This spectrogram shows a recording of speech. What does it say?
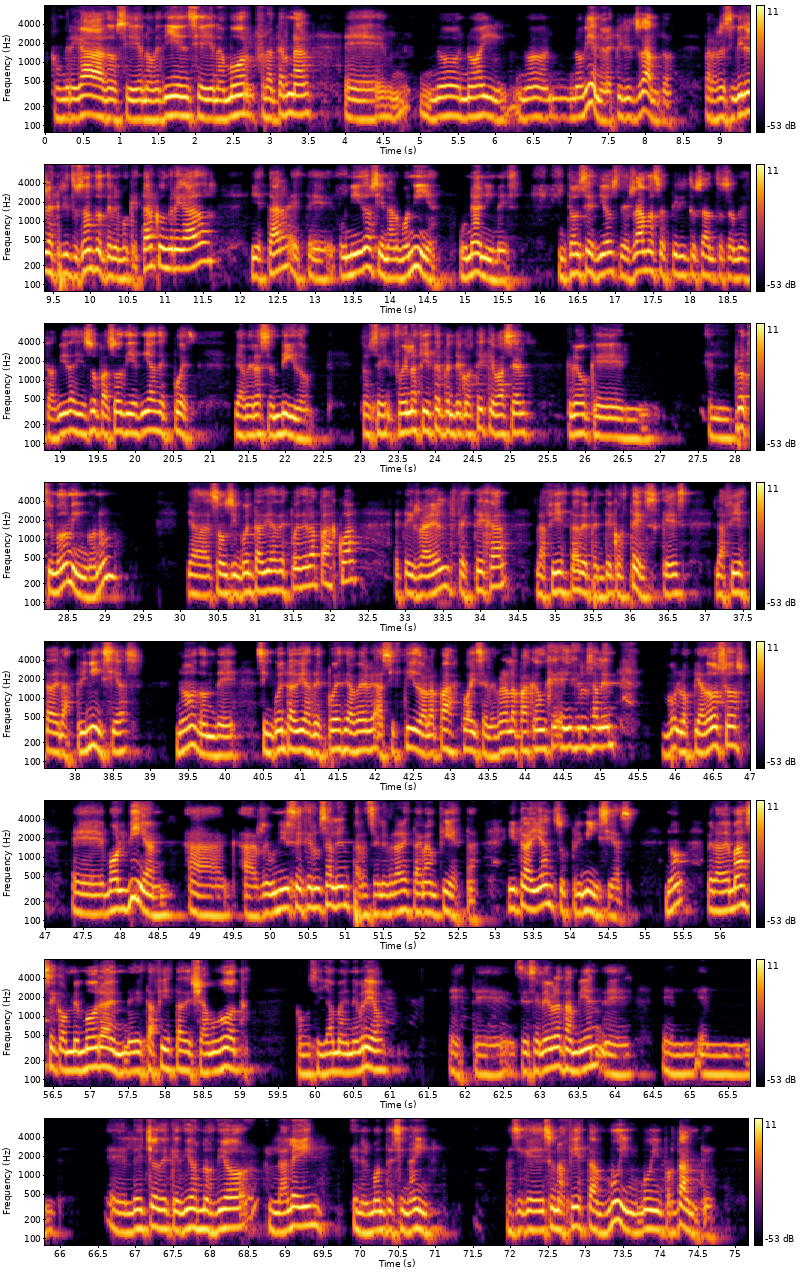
congregados y en obediencia y en amor fraternal, eh, no, no, hay, no, viene el Espíritu Santo. Para recibir el Espíritu Santo tenemos que estar congregados y estar este, unidos y en armonía, unánimes. Entonces Dios derrama su Espíritu Santo sobre nuestras vidas y eso pasó diez días después de haber ascendido. Entonces fue en la fiesta de Pentecostés que va a ser, creo que el, próximo domingo, ¿no? Ya son 50 días después de la Pascua, este Israel festeja la fiesta de Pentecostés, que es la fiesta de las primicias, ¿no? Donde 50 días después de haber asistido a la Pascua y celebrar la Pascua en Jerusalén, los piadosos eh, volvían a, reunirse en Jerusalén para celebrar esta gran fiesta y traían sus primicias, ¿no? Pero además se conmemora en esta fiesta de Shavuot, como se llama en hebreo, este, se celebra también eh, el, el hecho de que Dios nos dio la ley en el monte Sinaí. Así que es una fiesta muy, muy importante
